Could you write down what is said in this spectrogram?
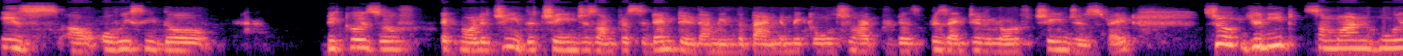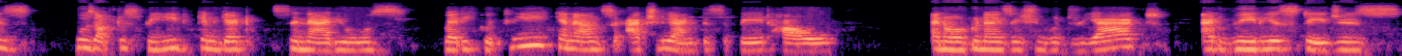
is uh, obviously the because of technology the change is unprecedented. I mean the pandemic also had pre- presented a lot of changes right? So you need someone who is who's up to speed can get scenarios very quickly can actually anticipate how an organization would react at various stages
